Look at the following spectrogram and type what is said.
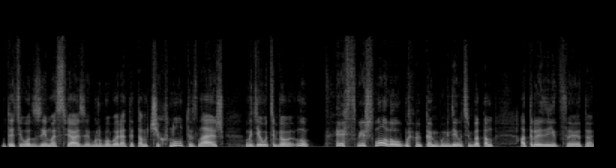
вот эти вот взаимосвязи. Грубо говоря, ты там чихнул, ты знаешь, где у тебя, ну, смешно, ну, как бы где у тебя там отразится это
